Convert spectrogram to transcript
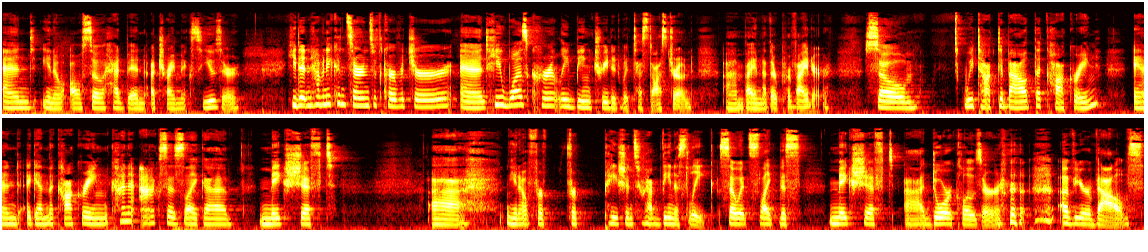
and, you know, also had been a trimix user. He didn't have any concerns with curvature, and he was currently being treated with testosterone um, by another provider. So we talked about the cock ring, and again, the cock ring kind of acts as like a makeshift, uh, you know, for for patients who have venous leak. So it's like this makeshift uh, door closer of your valves.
